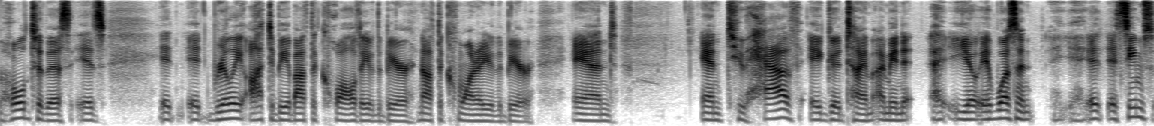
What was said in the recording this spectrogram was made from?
hold to this is it it really ought to be about the quality of the beer not the quantity of the beer. And and to have a good time. I mean, uh, you know, it wasn't. It, it seems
